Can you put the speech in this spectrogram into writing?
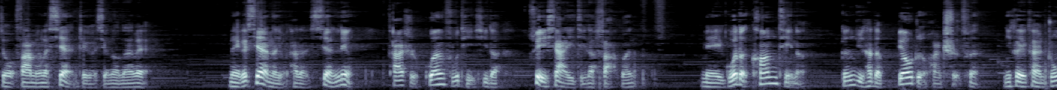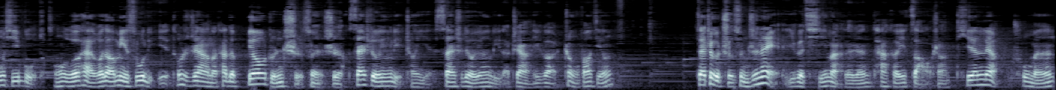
就发明了县这个行政单位。每个县呢有它的县令，它是官府体系的最下一级的法官。美国的 county 呢，根据它的标准化尺寸，你可以看中西部，从俄亥俄到密苏里都是这样的。它的标准尺寸是三十六英里乘以三十六英里的这样一个正方形。在这个尺寸之内，一个骑马的人，他可以早上天亮出门，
